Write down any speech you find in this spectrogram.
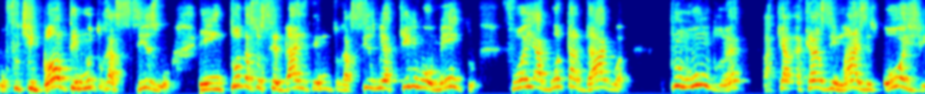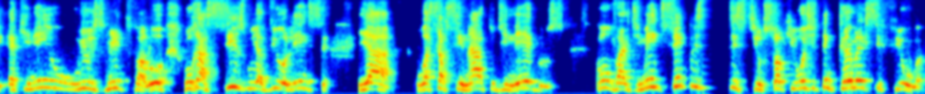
o futebol tem muito racismo, e em toda a sociedade tem muito racismo, e aquele momento foi a gota d'água para o mundo, né? Aquelas imagens, hoje, é que nem o Will Smith falou, o racismo e a violência e a, o assassinato de negros covardemente sempre existiu, só que hoje tem câmera e se filma,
